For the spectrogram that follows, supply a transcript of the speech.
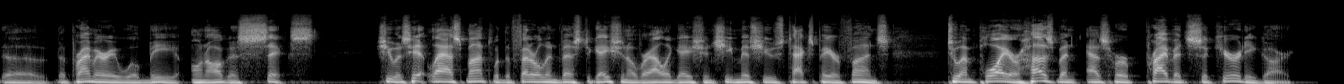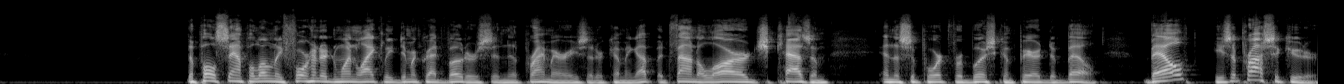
the, the primary will be on August 6th. She was hit last month with the federal investigation over allegations she misused taxpayer funds to employ her husband as her private security guard. The poll sampled only 401 likely Democrat voters in the primaries that are coming up, but found a large chasm in the support for Bush compared to Bell. Bell, he's a prosecutor,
